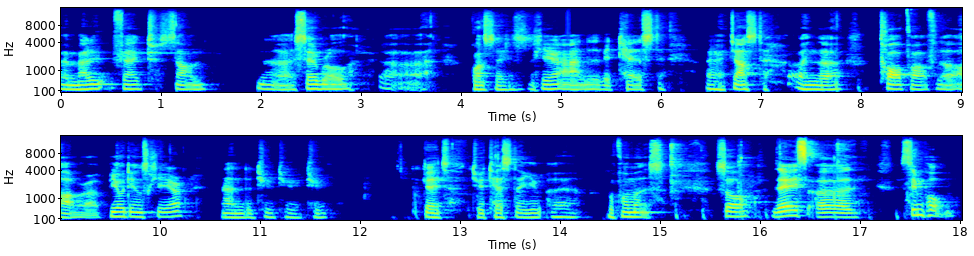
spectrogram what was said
uh, manufacture some uh, several uh, constants here and we test uh, just on the top of the, our buildings here and to, to, to get to test the uh, performance. So there is a simple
